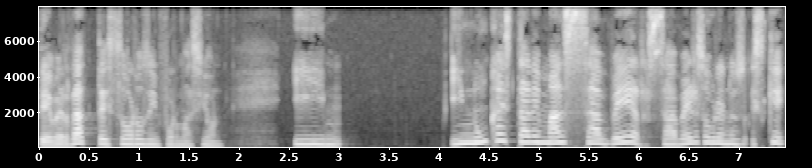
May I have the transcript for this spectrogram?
De verdad, tesoros de información. Y, y nunca está de más saber, saber sobre nosotros. Es que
